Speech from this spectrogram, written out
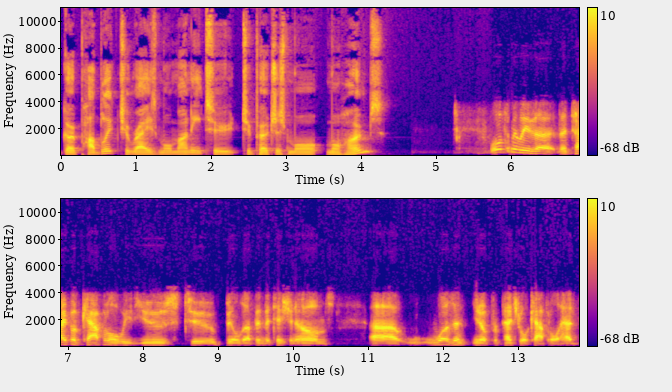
go public to raise more money to to purchase more more homes? Well, ultimately, the the type of capital we'd use to build up Invitation Homes uh, wasn't you know perpetual capital; it had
